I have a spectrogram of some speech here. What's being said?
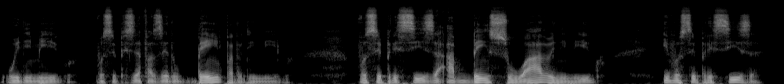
o inimigo, você precisa fazer o bem para o inimigo, você precisa abençoar o inimigo e você precisa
